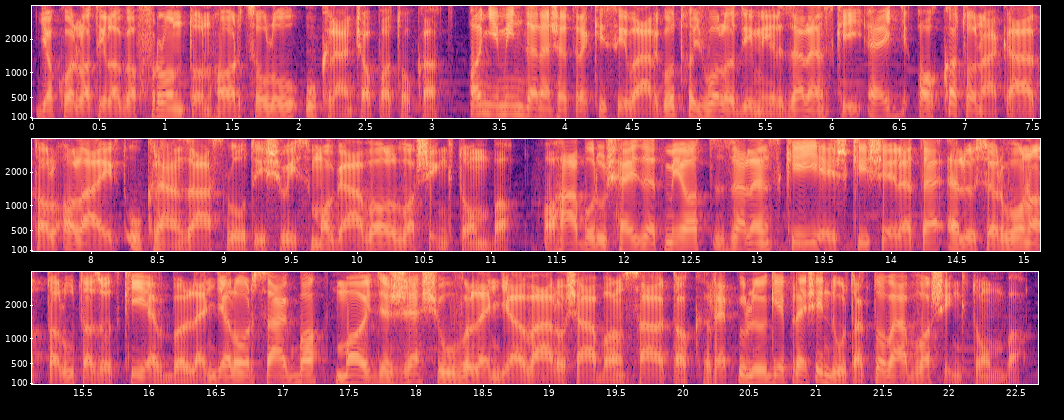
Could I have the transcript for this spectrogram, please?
gyakorlatilag a fronton harcoló ukrán csapatokat. Annyi minden esetre kiszivárgott, hogy Volodymyr Zelenszky egy a katonák által aláírt ukrán zászlót is visz magával Washingtonba. A háborús helyzet miatt Zelenszky és kísérete először vonattal utazott Kijevből Lengyelországba, majd Zsesúv lengyel városában szálltak repülőgépre és indultak tovább Washingtonba.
